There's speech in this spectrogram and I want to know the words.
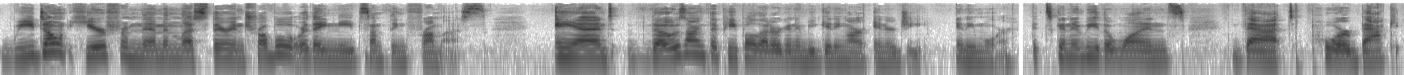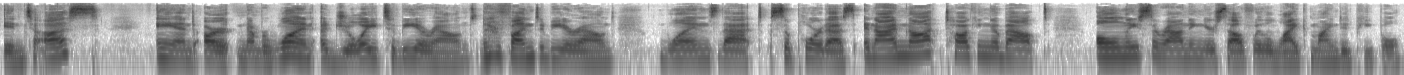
we don't hear from them unless they're in trouble or they need something from us. And those aren't the people that are going to be getting our energy anymore. It's going to be the ones that pour back into us and are number one, a joy to be around. They're fun to be around, ones that support us. And I'm not talking about only surrounding yourself with like minded people.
